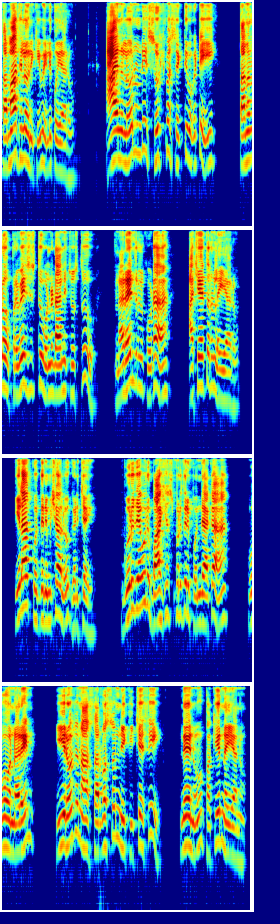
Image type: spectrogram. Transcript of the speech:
సమాధిలోనికి వెళ్ళిపోయారు. ఆయనలో నుండి సూక్ష్మ శక్తి ఒకటి తనలో ప్రవేశిస్తూ ఉండడాన్ని చూస్తూ నరేంద్రులు కూడా అచేతనులయ్యారు. ఇలా కొద్ది నిమిషాలు గడిచాయి. గురుదేవులు బాహ్యస్మృతిని పొందాక ఓ నరేన్ ఈరోజు నా సర్వస్వం నీకు ఇచ్చేసి నేను ఫకీర్నయ్యాను.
